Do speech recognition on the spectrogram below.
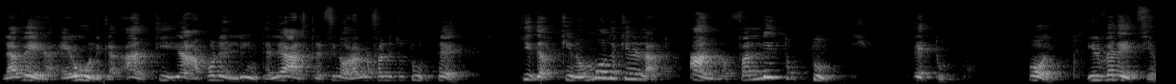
la vera e unica anti-Napoli è l'Inter, le altre finora hanno fallito tutte, chi, da, chi in un modo e chi nell'altro. Hanno fallito tutti e tutte. Poi il Venezia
